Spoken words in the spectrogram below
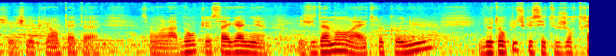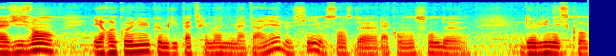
je ne l'ai plus en tête à ce moment-là. Donc ça gagne évidemment à être connu, D'autant plus que c'est toujours très vivant et reconnu comme du patrimoine immatériel aussi, au sens de la convention de, l'UNESCO.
